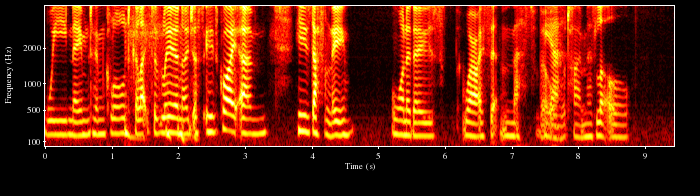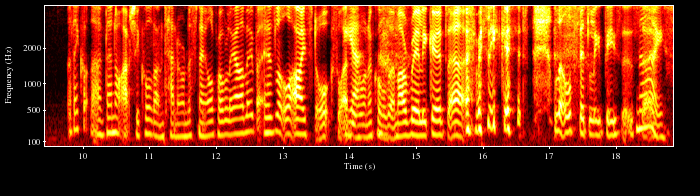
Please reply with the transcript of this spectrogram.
we named him Claude collectively. and I just, he's quite, um, he's definitely one of those where I sit and mess with it Yeah. all the time. His little, are they got that? They're not actually called antenna on a snail, probably are they? But his little eye stalks, whatever Yeah. you want to call them, are really good, uh, really good little fiddly pieces. So. Nice.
